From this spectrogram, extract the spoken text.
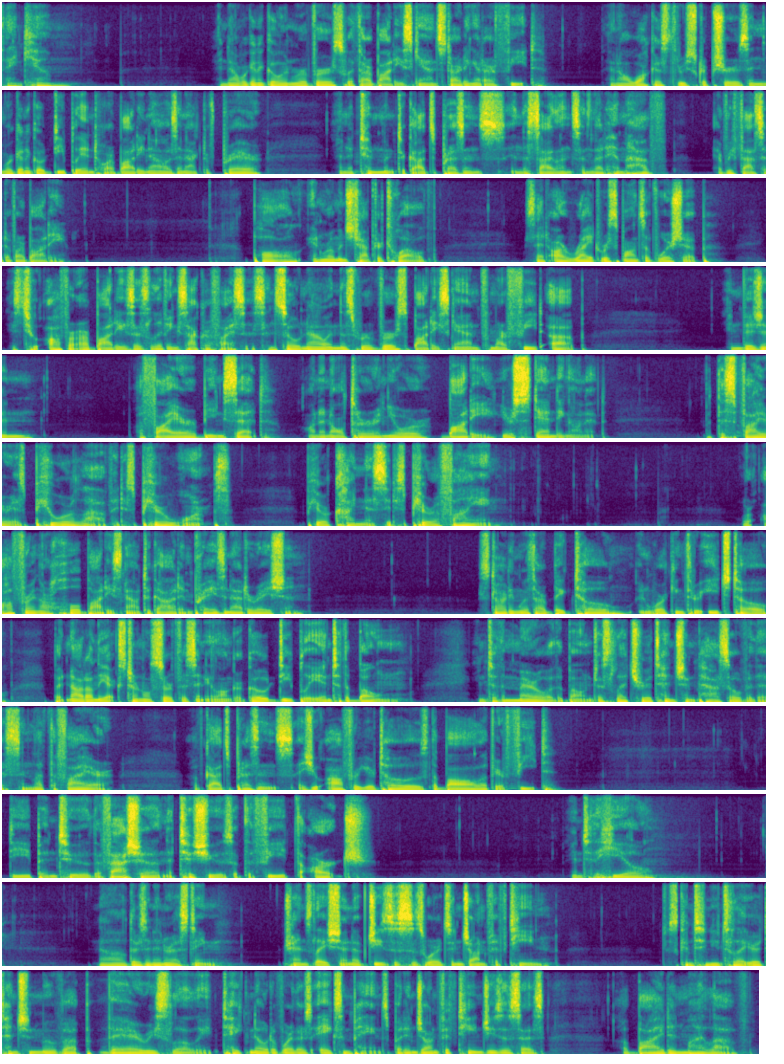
Thank Him. And now we're going to go in reverse with our body scan, starting at our feet. And I'll walk us through scriptures, and we're going to go deeply into our body now as an act of prayer and attunement to God's presence in the silence and let Him have every facet of our body. Paul, in Romans chapter 12, said our right response of worship is to offer our bodies as living sacrifices. And so now, in this reverse body scan from our feet up, Envision a fire being set on an altar and your body, you're standing on it. But this fire is pure love, it is pure warmth, pure kindness, it is purifying. We're offering our whole bodies now to God in praise and adoration. Starting with our big toe and working through each toe, but not on the external surface any longer. Go deeply into the bone into the marrow of the bone. Just let your attention pass over this and let the fire of God's presence as you offer your toes, the ball of your feet, deep into the fascia and the tissues of the feet, the arch, into the heel. Now, there's an interesting translation of Jesus' words in John 15. Just continue to let your attention move up very slowly. Take note of where there's aches and pains. But in John 15, Jesus says, Abide in my love.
